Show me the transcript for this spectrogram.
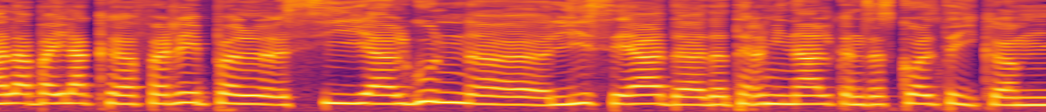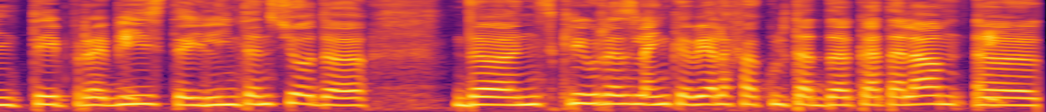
a la Bailac Ferrer, pel, si hi ha algun uh, liceà de, de terminal que ens escolta i que té previst sí. l'intenció d'inscriure's l'any que ve a la Facultat de Català, sí. uh,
